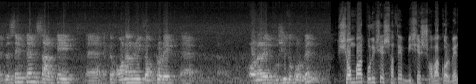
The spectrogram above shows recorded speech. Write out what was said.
এট দ্য সেম টাইম স্যারকে একটা অনারারি ডক্টরেট অনারে ভূষিত করবেন। সোমবার পুলিশের সাথে বিশেষ সভা করবেন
